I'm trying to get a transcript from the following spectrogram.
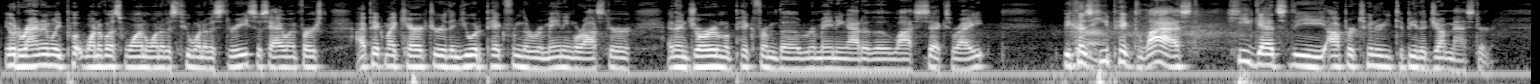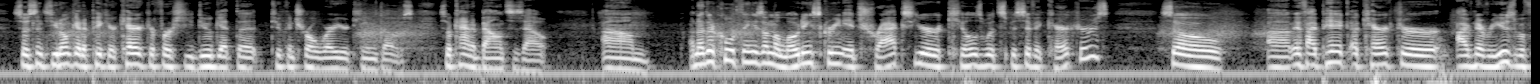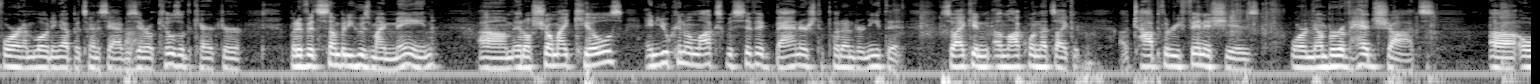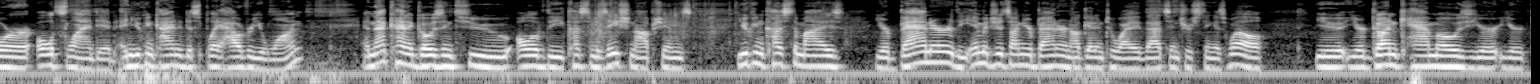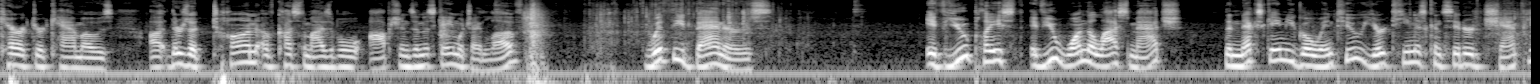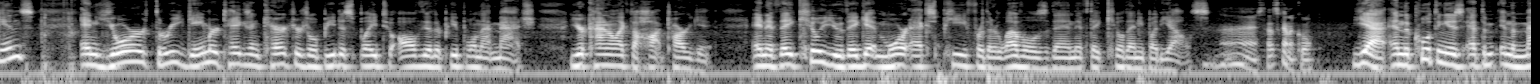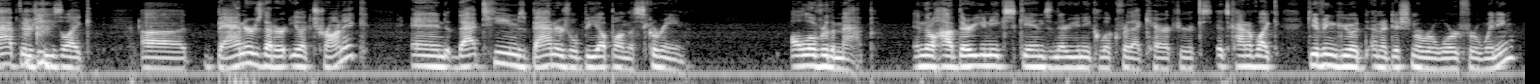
It would randomly put one of us one, one of us two, one of us three. So say I went first, I pick my character, then you would pick from the remaining roster, and then Jordan would pick from the remaining out of the last six, right? Because he picked last, he gets the opportunity to be the jump master. So since you don't get to pick your character first, you do get the to control where your team goes. So it kind of balances out. Um, another cool thing is on the loading screen, it tracks your kills with specific characters. So uh, if I pick a character I've never used before and I'm loading up, it's going to say I have zero kills with the character. But if it's somebody who's my main, um, it'll show my kills, and you can unlock specific banners to put underneath it. So I can unlock one that's like a top three finishes or number of headshots uh, or ults landed, and you can kind of display it however you want. And that kind of goes into all of the customization options. You can customize your banner, the images on your banner, and I'll get into why that's interesting as well. You, your gun camos, your your character camos. Uh, there's a ton of customizable options in this game, which I love. With the banners, if you placed, if you won the last match, the next game you go into, your team is considered champions, and your three gamer tags and characters will be displayed to all the other people in that match. You're kind of like the hot target. And if they kill you, they get more XP for their levels than if they killed anybody else. Nice. That's kind of cool. Yeah, and the cool thing is at the in the map there's these like uh, banners that are electronic, and that team's banners will be up on the screen all over the map and they'll have their unique skins and their unique look for that character. It's, it's kind of like giving you a, an additional reward for winning.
